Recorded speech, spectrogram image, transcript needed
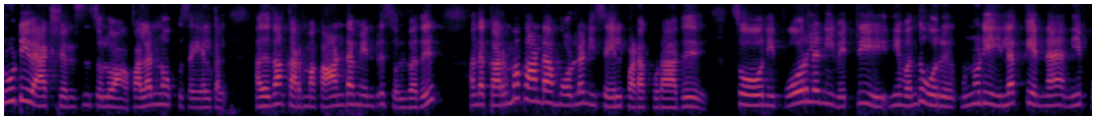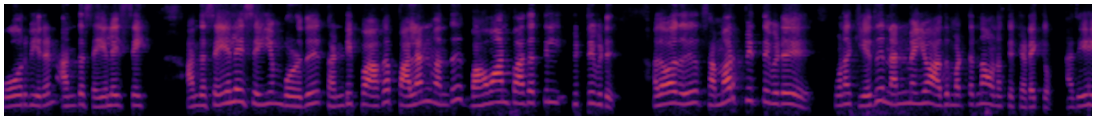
ஃப்ரூட்டிவ் ஆக்ஷன்ஸ் சொல்லுவாங்க பலநோக்கு செயல்கள். அதுதான் கர்ம காண்டம் என்று சொல்வது. அந்த கர்ம காண்டா மோட்ல நீ செயல்படக்கூடாது. சோ நீ போர்ல நீ வெற்றி நீ வந்து ஒரு உன்னுடைய இலக்கு என்ன? நீ போர் வீரன் அந்த செயலை செய். அந்த செயலை செய்யும் பொழுது கண்டிப்பாக பலன் வந்து பகவான் பாதத்தில் விட்டுவிடு. அதாவது சமர்ப்பித்து விடு. உனக்கு எது நன்மையோ அது மட்டும்தான் உனக்கு கிடைக்கும். அதே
